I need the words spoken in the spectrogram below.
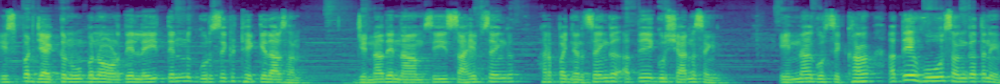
ਇਸ ਪ੍ਰੋਜੈਕਟ ਨੂੰ ਬਣਾਉਣ ਦੇ ਲਈ ਤਿੰਨ ਗੁਰਸਿੱਖ ਠੇਕੇਦਾਰ ਸਨ। ਜਿਨ੍ਹਾਂ ਦੇ ਨਾਮ ਸੀ ਸਾਹਿਬ ਸਿੰਘ, ਹਰਭਜਨ ਸਿੰਘ ਅਤੇ ਗੁਰਸ਼ਰਨ ਸਿੰਘ। ਇਨ੍ਹਾਂ ਗੁਰਸਿੱਖਾਂ ਅਤੇ ਹੋਰ ਸੰਗਤ ਨੇ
